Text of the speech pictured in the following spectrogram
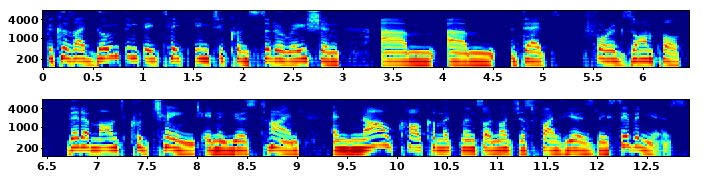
because I don't think they take into consideration um, um, that, for example, that amount could change in a year's time. And now car commitments are not just five years, they're seven years.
